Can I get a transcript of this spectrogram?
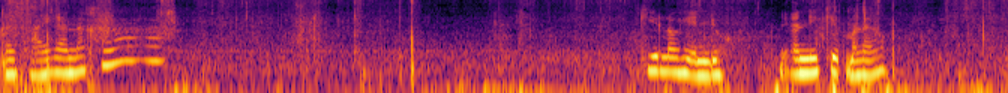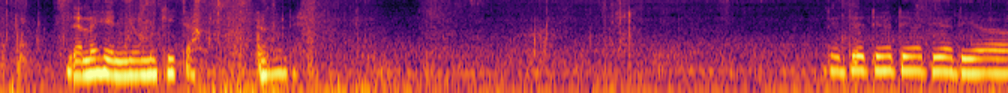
คล้ายๆกันนะคะกี้เราเห็นอยู่ อันนี้เก็บมาแล้ว เดี๋ยวเราเห็นอยู่เมื่อกี้จ้ะเดี๋ยวเดี๋ยวเดี๋ยวเดี๋ยวเดี๋ยวเดี๋ยว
